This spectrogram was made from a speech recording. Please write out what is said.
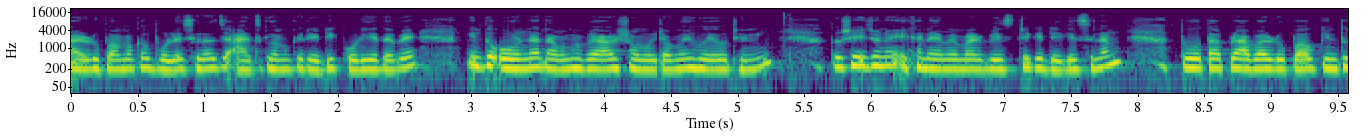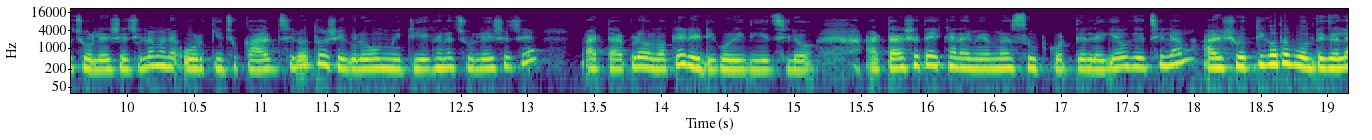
আর রূপা আমাকে বলেছিল যে আজকে আমাকে রেডি করিয়ে দেবে। কিন্তু ওর না তেমনভাবে আর সময় টময় হয়ে ওঠেনি। তো সেই জন্য এখানে আমি আমার বেস্টটাকে ডেকেছিলাম। তো তারপরে আবার রূপাও কিন্তু চলে এসেছিল মানে ওর কিছু কাজ ছিল, তো সেগুলোও মিটিয়ে এখানে চলে এসেছে আর তারপরে আমাকে রেডি করে দিয়েছিল। আর তার সাথে এখানে আমি আমার শ্যুট করতে লেগেও গেছিলাম। আর সত্যি কথা বলতে গেলে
